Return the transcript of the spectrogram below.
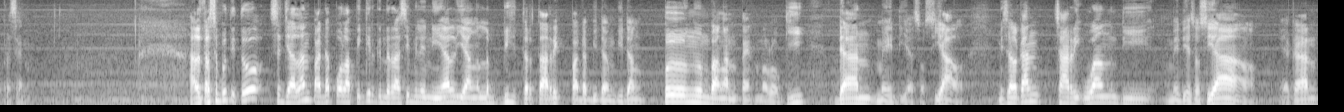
persen. Hal tersebut itu sejalan pada pola pikir generasi milenial yang lebih tertarik pada bidang-bidang pengembangan teknologi dan media sosial. Misalkan cari uang di media sosial, ya kan?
